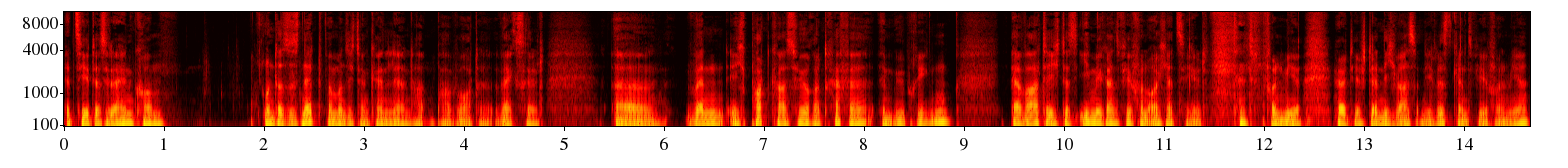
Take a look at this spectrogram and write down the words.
erzählt, dass sie da hinkommen. Und das ist nett, wenn man sich dann kennenlernt, hat ein paar Worte wechselt. Äh, wenn ich Podcast-Hörer treffe, im Übrigen, erwarte ich, dass ihr mir ganz viel von euch erzählt. von mir hört ihr ständig was und ihr wisst ganz viel von mir.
